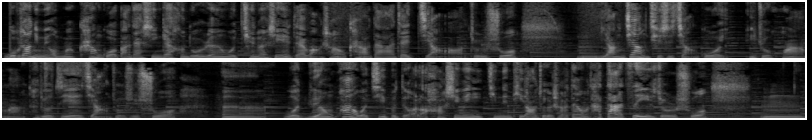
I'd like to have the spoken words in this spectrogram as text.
我不知道你们有没有看过吧，但是应该很多人，我前段时间也在网上有看到大家在讲啊，就是说，嗯，杨绛其实讲过一句话嘛，他就直接讲，就是说，嗯，我原话我记不得了哈，是因为你今天提到这个事儿，但是他大致意思就是说，嗯，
